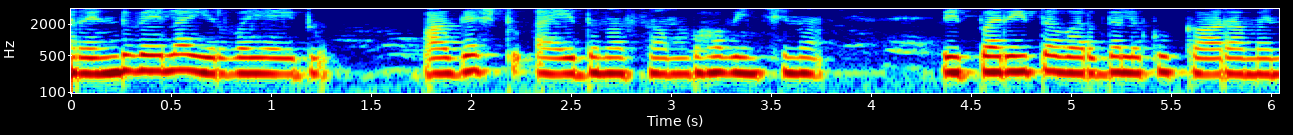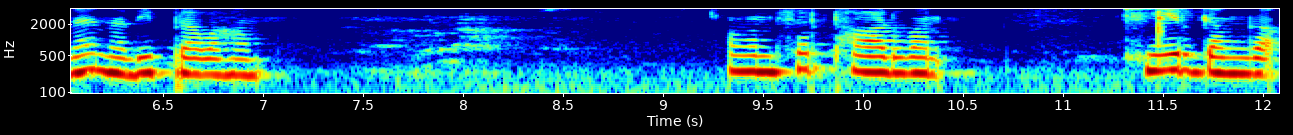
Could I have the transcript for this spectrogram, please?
రెండు వేల ఇరవై ఐదు ఆగస్టు ఐదున సంభవించిన విపరీత వరదలకు కారమైన నదీ ప్రవాహం. Answer third one. Kheer Ganga.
